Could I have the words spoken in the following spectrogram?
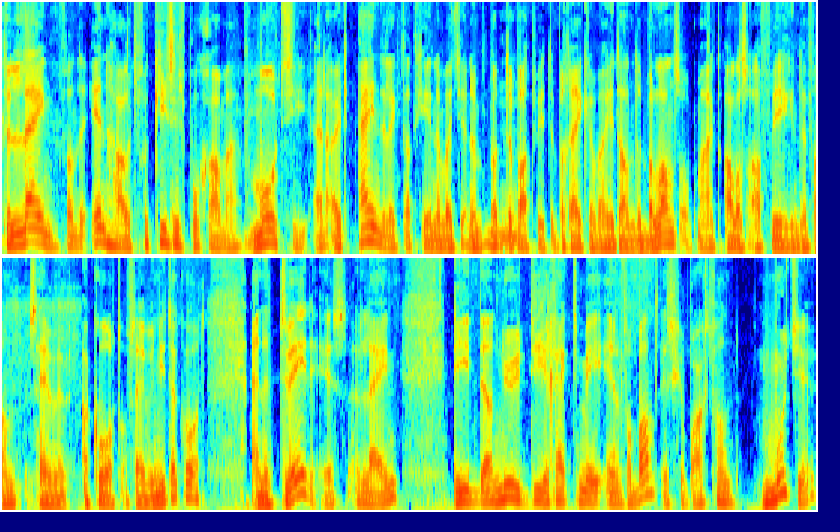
de lijn van de inhoud, verkiezingsprogramma, motie... en uiteindelijk datgene wat je in een Mhm. debat weet te bereiken... waar je dan de balans opmaakt, alles afwegende van... zijn we akkoord of zijn we niet akkoord. En het tweede is een lijn die daar nu direct mee in verband is gebracht... van moet je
